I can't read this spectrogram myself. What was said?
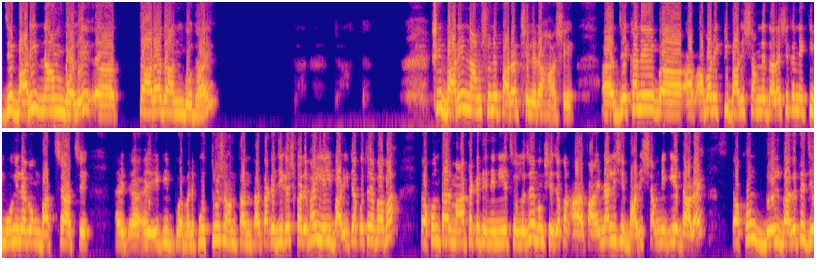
যে বাড়ির নাম বলে আহ, তারাদান বোধহয় সেই বাড়ির নাম শুনে পাড়ার ছেলেরা হাসে। যেখানে আবার একটি বাড়ির সামনে দাঁড়ায় সেখানে একটি মহিলা এবং বাচ্চা আছে। এটি মানে পুত্র সন্তান তাকে জিজ্ঞেস করে ভাই এই বাড়িটা কোথায় বাবা? তখন তার মা তাকে টেনে নিয়ে চলে যায় এবং সে যখন ফাইনালি সে বাড়ির সামনে গিয়ে দাঁড়ায়, তখন বেল বাজাতে যে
